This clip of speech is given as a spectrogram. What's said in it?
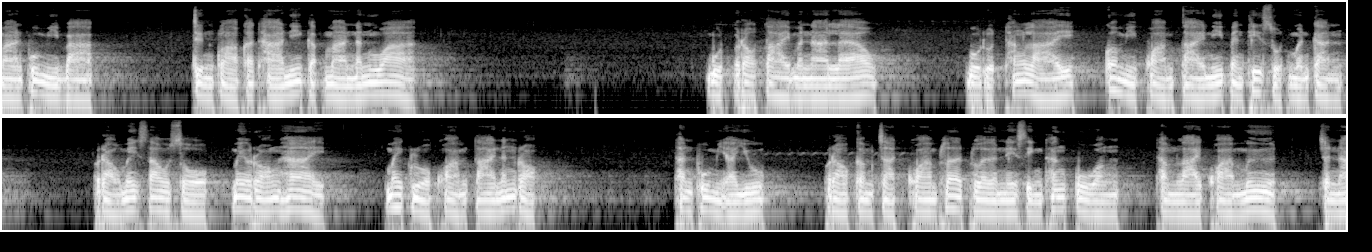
มารผู้มีบาป จึงกล่าวคาถานี้กับมารนั้นว่า บุตรเราตายมานานแล้ว บุรุษทั้งหลายก็มีความตายนี้เป็นที่สุดเหมือนกัน เราไม่เศร้าโศก ไม่ร้องไห้ ไม่กลัวความตายนั้นหรอก ท่านผู้มีอายุ เรากำจัดความเพลิดเพลินในสิ่งทั้งปวงทำลายความมืด ชนะ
